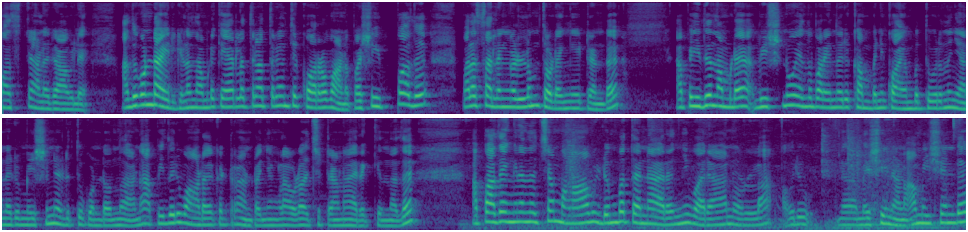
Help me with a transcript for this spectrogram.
മസ്റ്റാണ് രാവിലെ. അതുകൊണ്ടായിരിക്കണം നമ്മുടെ കേരളത്തിൽ അത്രയും കുറവാണ്. പക്ഷേ ഇപ്പോൾ അത് പല സ്ഥലങ്ങളിലും തുടങ്ങിയിട്ടുണ്ട്. അപ്പോൾ ഇത് നമ്മുടെ വിഷ്ണു എന്ന് പറയുന്ന ഒരു കമ്പനി കോയമ്പത്തൂരിൽ നിന്ന് ഞാനൊരു മെഷീൻ എടുത്ത് കൊണ്ടുവന്നതാണ്. അപ്പോൾ ഇതൊരു വാടക കെട്ടറാണ് കേട്ടോ ഞങ്ങൾ അവിടെ വെച്ചിട്ടാണ് അരയ്ക്കുന്നത്. അപ്പോൾ അതെങ്ങനെയാണെന്ന് വെച്ചാൽ മാവിടുമ്പോൾ തന്നെ അരഞ്ഞ് വരാനുള്ള ഒരു മെഷീനാണ് ആ മെഷീന്റെ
